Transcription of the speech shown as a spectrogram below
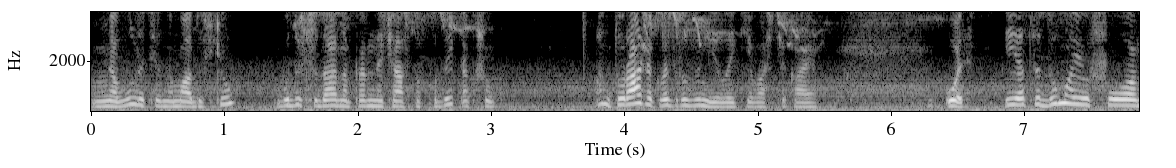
на вулиці, нема дощу. Буду сюди, напевне, часто ходити, так що антуражик, ви зрозуміли, який вас чекає. Ось. І я це думаю, що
